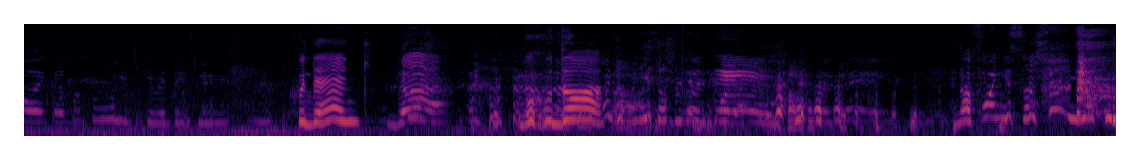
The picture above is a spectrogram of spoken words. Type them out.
Ой, красотулечки ви такі. Худенький. Да. Бо худа. Мені Сашуля підходить. На фоні Сашулі я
